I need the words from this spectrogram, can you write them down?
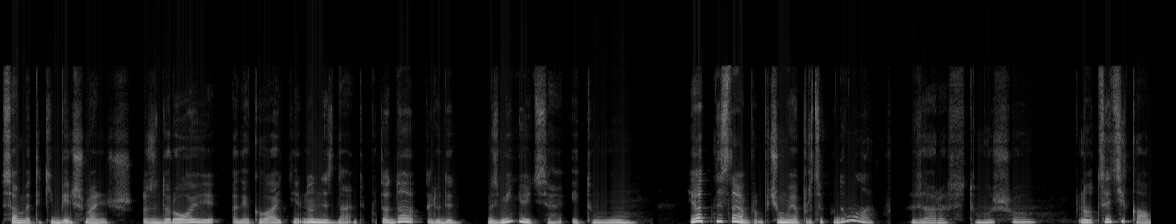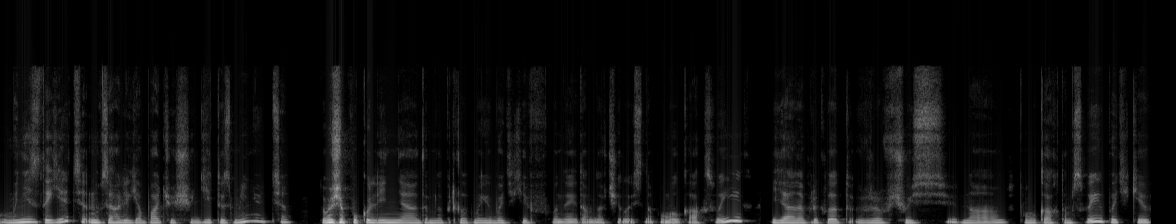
саме такі більш-менш здорові, адекватні. Ну, не знаю, типу, то одно люди змінюються, і тому я от не знаю, чому я про це подумала зараз, тому що ну, це цікаво. Мені здається, ну, взагалі я бачу, що діти змінюються. Тому що покоління, там, наприклад, моїх батьків вони там навчились на помилках своїх. Я, наприклад, вже вчусь на помилках там своїх батьків,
